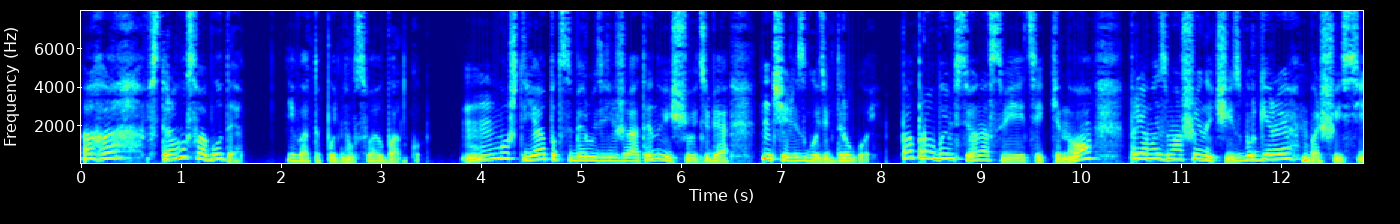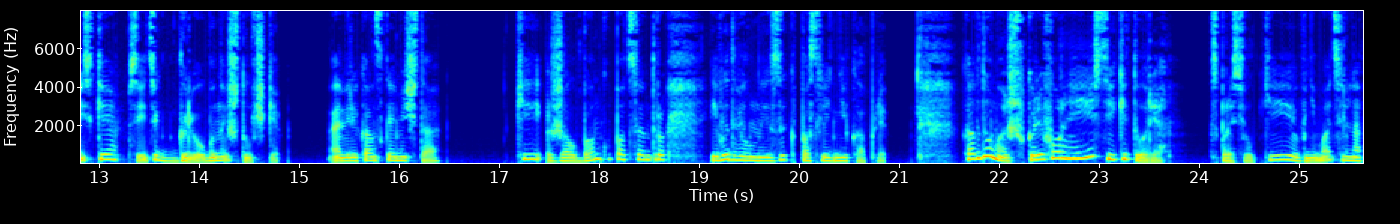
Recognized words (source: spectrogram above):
«Ага, в страну свободы». Ивата поднял свою банку. Может, я подсоберу деньжат и навещу тебя через годик-другой. Попробуем все на свете. Кино, прямо из машины, чизбургеры, большие сиськи, все эти грёбаные штучки. Американская мечта. Кей сжал банку по центру и выдавил на язык последние капли. «Как думаешь, в Калифорнии есть якитори?» — спросил Кей внимательно,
